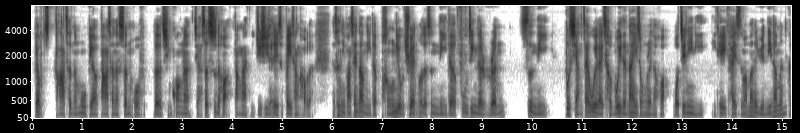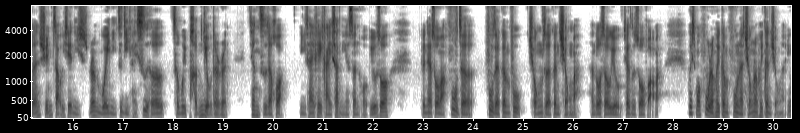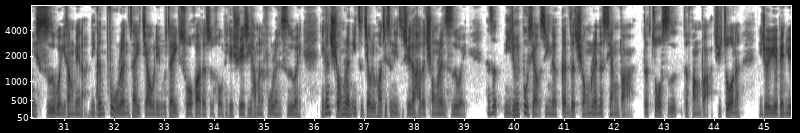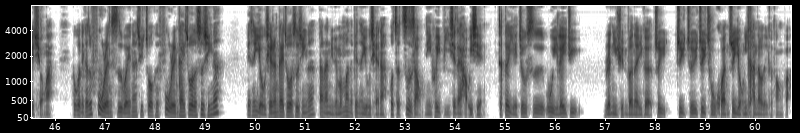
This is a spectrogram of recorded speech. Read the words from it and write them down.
要达成的目标、达成的生活的情况呢？假设是的话，当然你继续下去是非常好的。假设你发现到你的朋友圈或者是你的附近的人是你。不想在未来成为的那一种人的话，我建议你，你可以开始慢慢的远离他们，可能寻找一些你认为你自己还适合成为朋友的人。这样子的话，你才可以改善你的生活。比如说，人家说嘛，富者富者更富，穷者更穷嘛，很多时候有这样子说法嘛。为什么富人会更富呢？穷人会更穷呢？因为思维上面啊，你跟富人在交流、在说话的时候，你可以学习他们的富人思维；你跟穷人一直交流的话，其实你只学到他的穷人思维，但是你就会不小心的跟着穷人的想法的做事的方法去做呢，你就会越变越穷啊。如果你跟着富人思维呢，去做个富人该做的事情呢，变成有钱人该做的事情呢，当然你会慢慢的变成有钱啊，或者至少你会比现在好一些。这个也就是物以类聚。人以群分的一个最最最最主观、最容易看到的一个方法，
